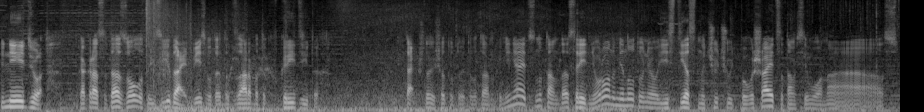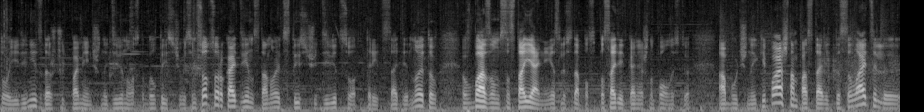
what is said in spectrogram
не идет. Как раз, да, золото изъедает весь вот этот заработок в кредитах. Так, что еще тут у этого танка меняется? Ну, там, да, средний урон в минуту у него, естественно, чуть-чуть повышается. Там всего на 100 единиц, даже чуть поменьше, на 90. Был 1841, становится 1931. Но это в базовом состоянии. Если сюда посадить, конечно, полностью обученный экипаж, там поставить досылатель,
